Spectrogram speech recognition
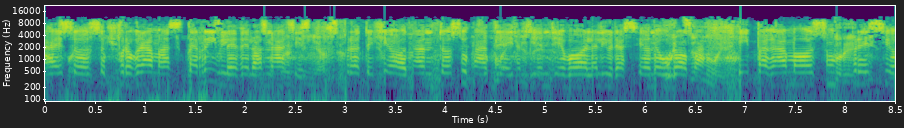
a esos programas terribles de los nazis, protegió tanto su patria y también llevó a la liberación de Europa. Y pagamos un precio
